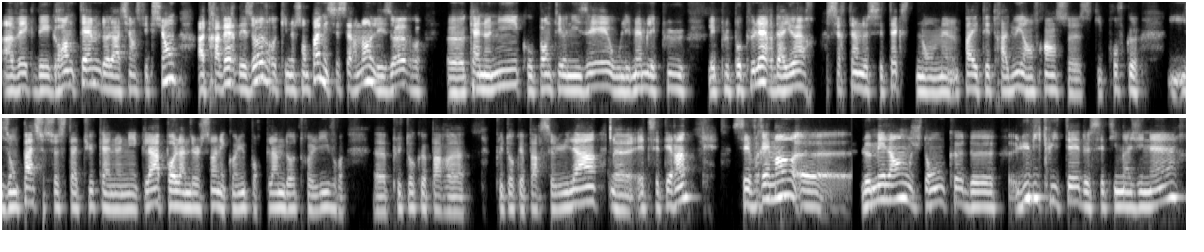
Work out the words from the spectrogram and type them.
avec des grands thèmes de la science-fiction à travers des œuvres qui ne sont pas nécessairement les œuvres euh, canoniques ou panthéonisées ou les mêmes les plus, les plus populaires. D'ailleurs, certains de ces textes n'ont même pas été traduits en France, euh, ce qui prouve qu'ils n'ont pas ce statut canonique-là. Paul Anderson est connu pour plein d'autres livres euh, plutôt que par, plutôt que par celui-là, etc c'est vraiment le mélange donc de l'ubiquité de cet imaginaire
